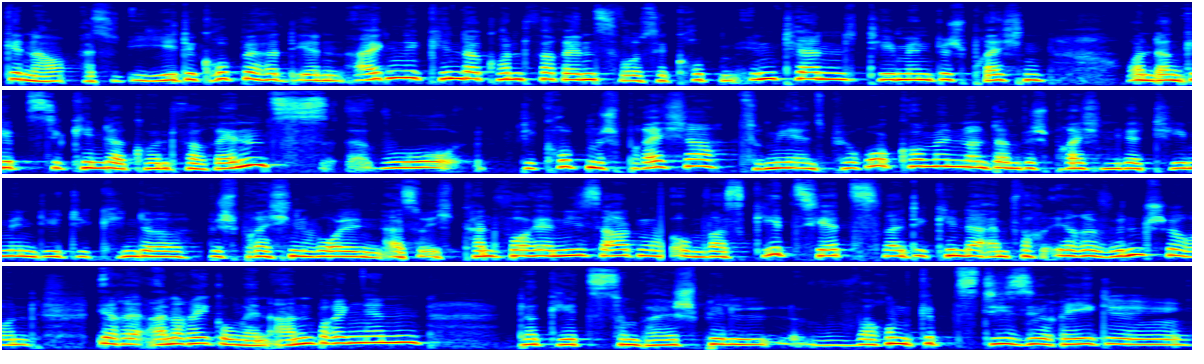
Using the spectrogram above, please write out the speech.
Genau, also jede Gruppe hat ihre eigene Kinderkonferenz, wo sie gruppeninterne Themen besprechen. Und dann gibt's die Kinderkonferenz, wo die Gruppensprecher zu mir ins Büro kommen und dann besprechen wir Themen, die die Kinder besprechen wollen. Also ich kann vorher nie sagen, um was geht's jetzt, weil die Kinder einfach ihre Wünsche und ihre Anregungen anbringen. Da geht es zum Beispiel, warum gibt es diese Regel,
